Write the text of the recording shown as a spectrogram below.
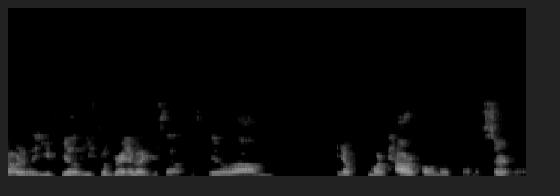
totally? You feel you feel great about yourself. You feel um, you know, more powerful in those moments, certainly.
